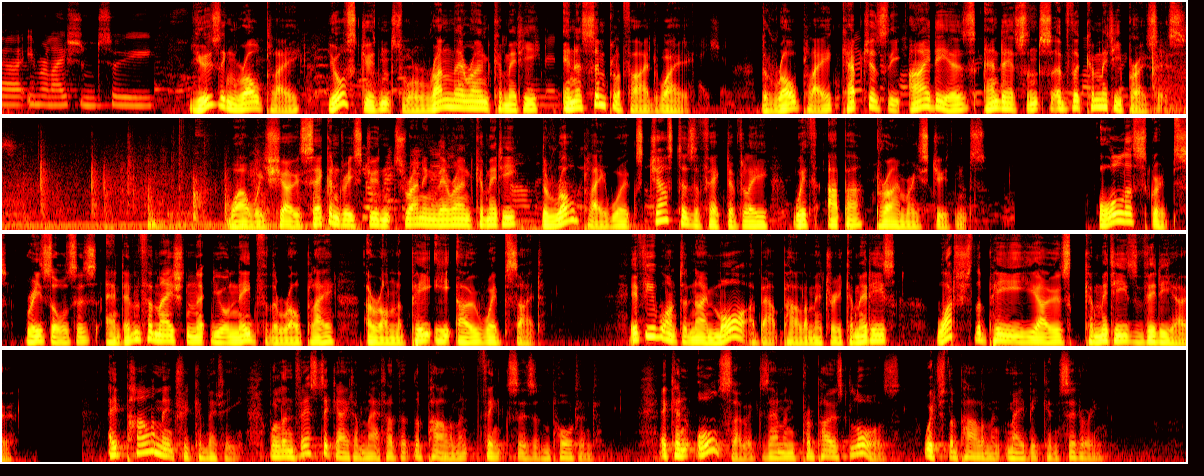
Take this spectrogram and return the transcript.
Using role play, your students will run their own committee in a simplified way. The role play captures the ideas and essence of the committee process. While we show secondary students running their own committee, the role play works just as effectively with upper primary students. All the scripts, resources and information that you'll need for the role play are on the PEO website. If you want to know more about parliamentary committees, watch the PEO's committees video. A parliamentary committee will investigate a matter that the Parliament thinks is important. It can also examine proposed laws, which the Parliament may be considering.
